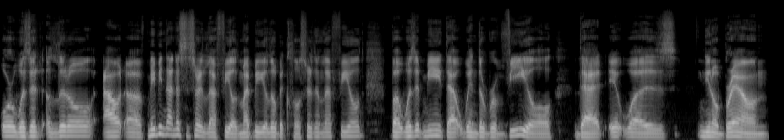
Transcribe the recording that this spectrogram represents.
or was it a little out of maybe not necessarily left field, might be a little bit closer than left field, but was it me that when the reveal that it was Nino Brown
